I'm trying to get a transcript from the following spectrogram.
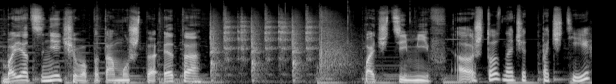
Бояться нечего, потому что это почти миф. А что значит почти?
